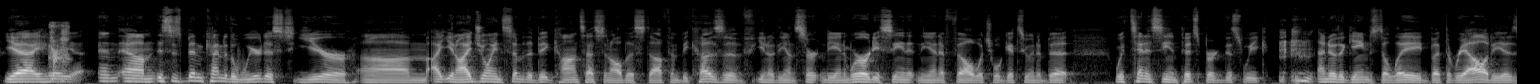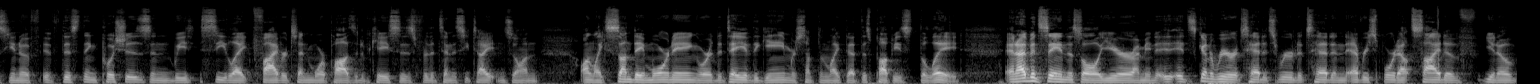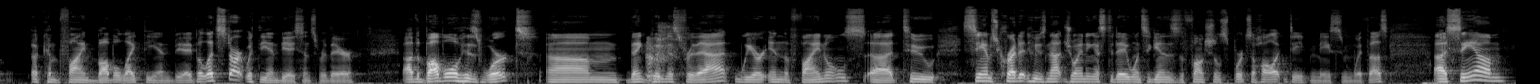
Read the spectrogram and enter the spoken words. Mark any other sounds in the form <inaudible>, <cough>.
Yeah, I hear you. And um, this has been kind of the weirdest year. Um, I, you know, I joined some of the big contests and all this stuff, and because of you know the uncertainty, and we're already seeing it in the NFL, which we'll get to in a bit with Tennessee and Pittsburgh this week. <clears throat> I know the game's delayed, but the reality is, you know, if, if this thing pushes and we see like five or ten more positive cases for the Tennessee Titans on on like Sunday morning or the day of the game or something like that, this puppy's delayed. And I've been saying this all year. I mean, it's going to rear its head. It's reared its head in every sport outside of you know a confined bubble like the NBA. But let's start with the NBA since we're there. Uh, the bubble has worked. Um, thank goodness for that. We are in the finals. Uh, to Sam's credit, who's not joining us today, once again, is the functional sportsaholic, Dave Mason, with us. Uh, Sam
